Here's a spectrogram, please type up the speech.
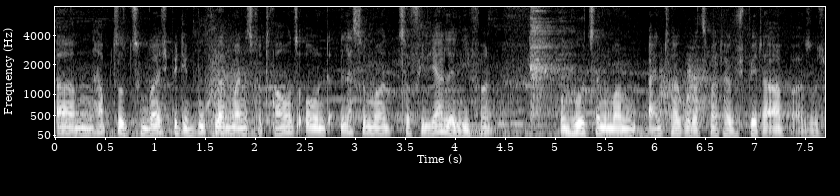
ähm, habe so zum Beispiel den Buchladen meines Vertrauens und lasse immer zur Filiale liefern und hole es dann immer einen Tag oder zwei Tage später ab. Also ich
